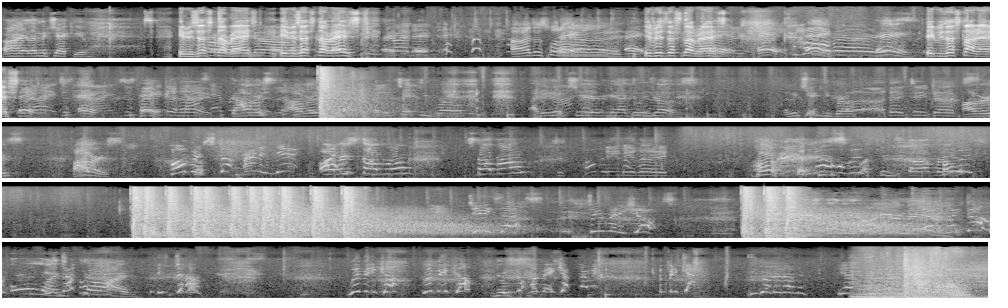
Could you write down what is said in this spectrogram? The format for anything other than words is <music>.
Alright, let me check you. He resisting Oh, arrest. no. He resisting arrest. He's running. I just want to Hey, go. hey, He resisting arrest. hey, hey, hey, hey, He resisting arrest. hey, Guys, hey, guys. Just Hey. let me go home. Dollars, dollars. Let me check you, bro. I need to make sure you're not doing drugs. Let me check you, bro. Uh, I don't do drugs. Offers. Offers. Homer, stop running, Nick! Offers, stop, bro. Stop, bro. Just leave me alone. Offers. Hovers. <laughs> Fucking stop, bro. Homer's... Too many shots! Iron Man. Oh, he's down! Oh my He's down! god. He's down! Liberty cap! Liberty cap! Yo. He's got liberty cap, damn it! Liberty cap! He's got it on him! Yeah!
